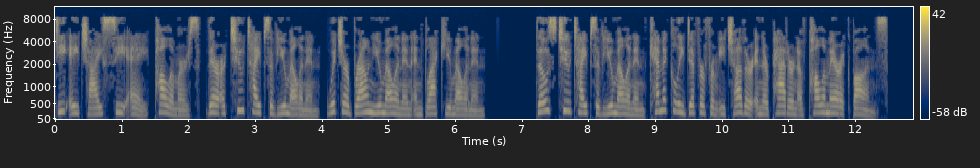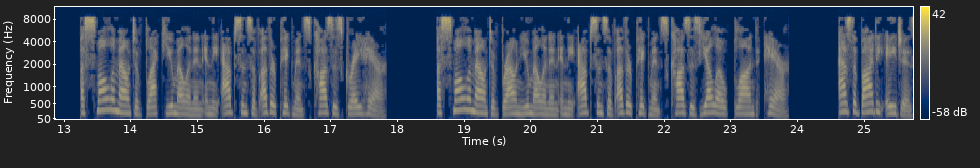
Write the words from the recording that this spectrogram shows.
(DHICA) polymers. There are two types of eumelanin, which are brown eumelanin and black eumelanin. Those two types of eumelanin chemically differ from each other in their pattern of polymeric bonds. A small amount of black eumelanin in the absence of other pigments causes gray hair. A small amount of brown eumelanin in the absence of other pigments causes yellow blonde hair. As the body ages,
